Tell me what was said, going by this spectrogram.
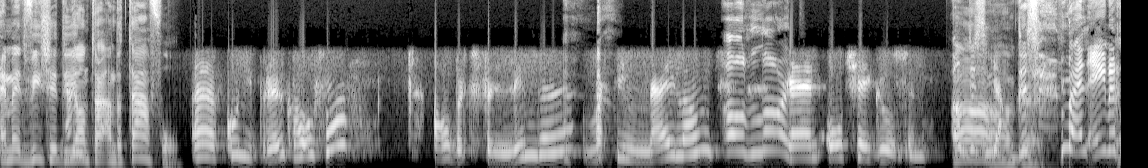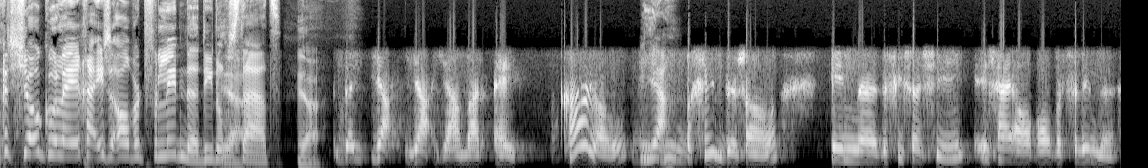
En met wie zit Dianta aan de tafel? Eh, Connie Breukhoven, Albert Verlinde, Martien Nijland Oh lord. en Olcay Gulsen. Oh, dus, ja, oké. dus mijn enige showcollega is Albert Verlinde, die nog Ja. staat. Ja. De- ja, ja, ja, maar hey, Carlo, die, Ja. die begint dus al. In eh, de visagie is hij al Albert Verlinde.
